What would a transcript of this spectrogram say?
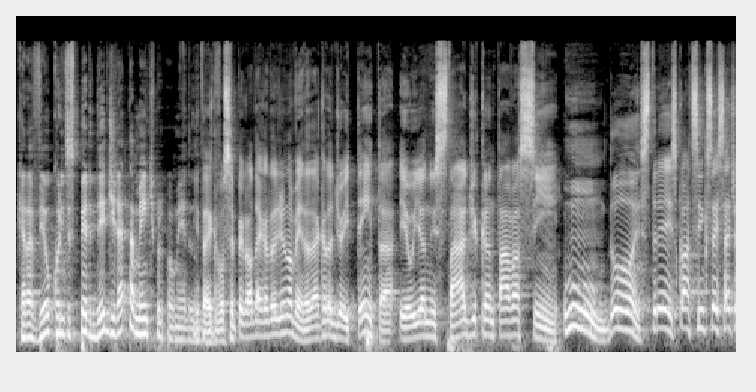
que era ver o Corinthians perder diretamente pro Palmeiras. Então é que você pegou a década de 90. A década de 80, eu ia no estádio e cantava assim: um, dois, três, quatro, cinco, seis, sete,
